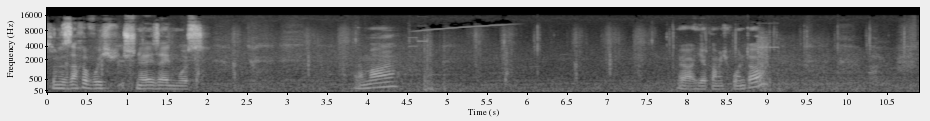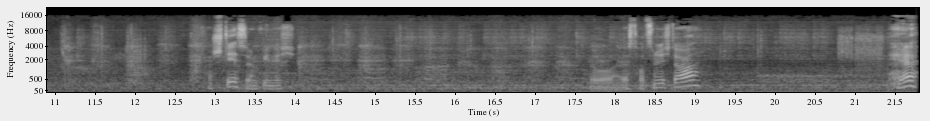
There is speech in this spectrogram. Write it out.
so eine Sache, wo ich schnell sein muss? Warte mal. Ja, hier komme ich runter. Verstehe es irgendwie nicht. Trotzdem nicht da. Hä?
